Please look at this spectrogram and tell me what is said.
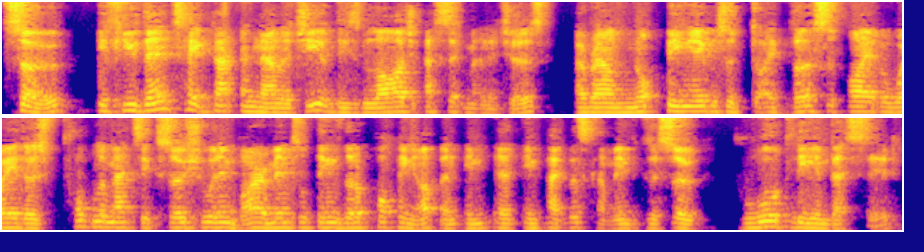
So if you then take that analogy of these large asset managers around not being able to diversify away those problematic social and environmental things that are popping up and in, uh, impact that's coming because they're so broadly invested,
